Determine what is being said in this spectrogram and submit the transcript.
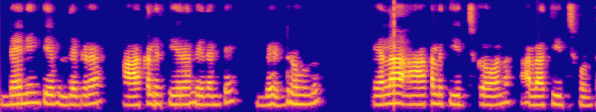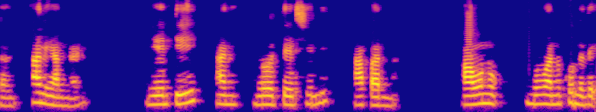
డైనింగ్ టేబుల్ దగ్గర ఆకలి తీరలేదంటే బెడ్‌రూమ్‌లో ఎలా ఆకలి తీర్చుకోవాలో అలా తీర్చుకుంటాను అని అన్నాడు. ఏంటి? అని నోరు తెరిచింది అపర్ణ. అవును నువ్వు అనుకున్నదే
